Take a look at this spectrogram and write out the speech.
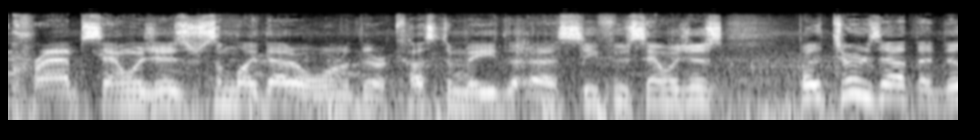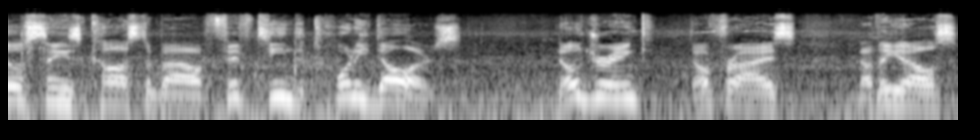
crab sandwiches or something like that, or one of their custom made uh, seafood sandwiches, but it turns out that those things cost about 15 to $20. No drink, no fries, nothing else,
